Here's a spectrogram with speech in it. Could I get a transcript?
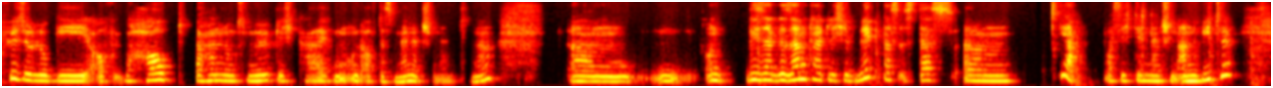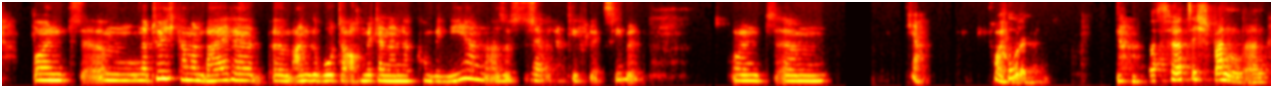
Physiologie, auf überhaupt Behandlungsmöglichkeiten und auf das Management. Ne? Ähm, und dieser gesamtheitliche Blick, das ist das, ähm, ja, was ich den Menschen anbiete. Und ähm, natürlich kann man beide ähm, Angebote auch miteinander kombinieren. Also es ist ja. relativ flexibel. Und ähm, Cool. Das hört sich spannend an.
